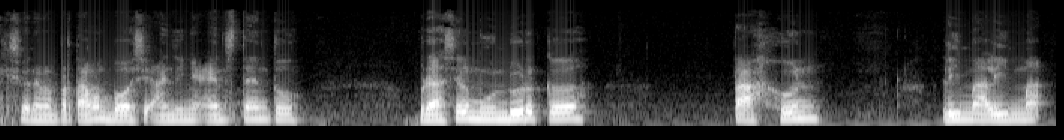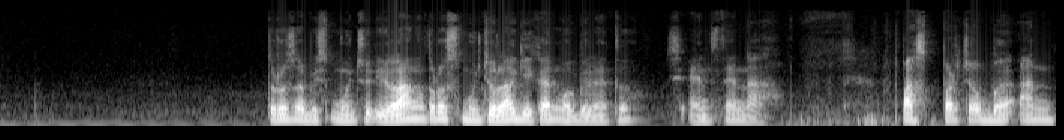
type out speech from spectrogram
eksperimen pertama bahwa si anjingnya Einstein tuh berhasil mundur ke tahun 55 terus habis muncul hilang terus muncul lagi kan mobilnya tuh si Einstein nah pas percobaan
